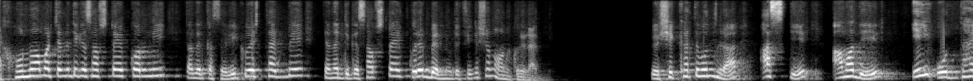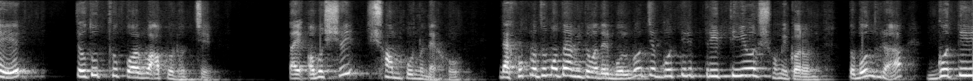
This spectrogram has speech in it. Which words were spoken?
এখনও আমার চ্যানেলটিকে সাবস্ক্রাইব করনি, তাদের কাছে রিকোয়েস্ট থাকবে চ্যানেলটিকে সাবস্ক্রাইব করে বেল নোটিফিকেশন অন করে রাখবে। তো শিক্ষার্থী বন্ধুরা, আজকে আমাদের এই অধ্যায়ের চতুর্থ পর্ব আপলোড হচ্ছে। তাই অবশ্যই সম্পূর্ণ দেখো। দেখো, প্রথমত আমি তোমাদের বলব যে গতির তৃতীয় সমীকরণ। তো বন্ধুরা, গতির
